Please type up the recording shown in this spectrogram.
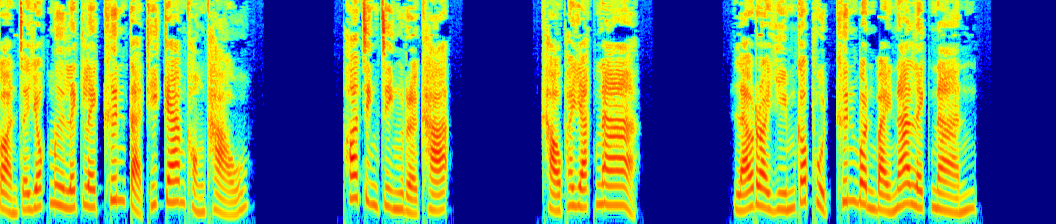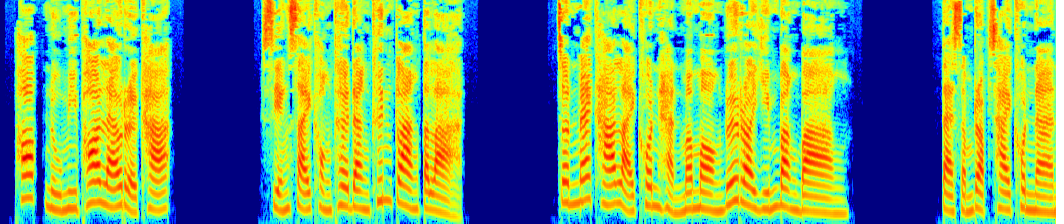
ก่อนจะยกมือเล็กๆ ขึ้นแต่ที่แก้มของเขา พ่อจริง ๆ เหรอคะ เขาพยักหน้า แล้วรอยยิ้มก็ผุดขึ้นบนใบหน้าเล็กนั้นพ่อหนูมีพ่อแล้วเหรอคะ เสียงใสของเธอดังขึ้นกลางตลาด จนแม่ค้าหลายคนหันมามองด้วยรอยยิ้มบางๆ แต่สำหรับชายคนนั้น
